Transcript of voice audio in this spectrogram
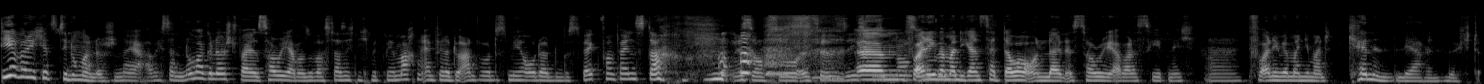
Dir würde ich jetzt die Nummer löschen. Naja, habe ich seine Nummer gelöscht, weil, sorry, aber sowas lasse ich nicht mit mir machen. Entweder du antwortest mir oder du bist weg vom Fenster. Ist auch so. ähm, vor allen Dingen, wenn man die ganze Zeit Dauer online ist. Sorry, aber das geht nicht. Mhm. Vor allen Dingen, wenn man jemanden kennenlernen möchte.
